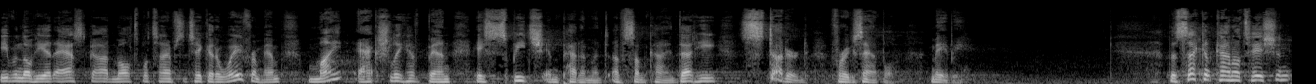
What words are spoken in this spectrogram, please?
even though he had asked God multiple times to take it away from him, might actually have been a speech impediment of some kind, that he stuttered, for example, maybe. The second connotation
